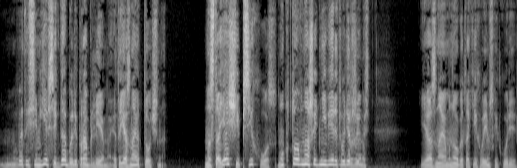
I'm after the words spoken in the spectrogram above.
В этой семье всегда были проблемы, это я знаю точно. Настоящий психоз. Ну кто в наши дни верит в одержимость? Я знаю много таких в римской курии.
